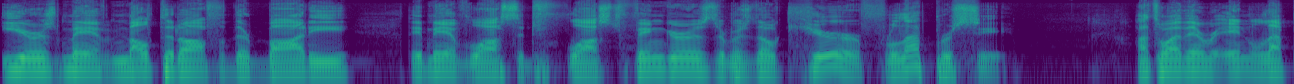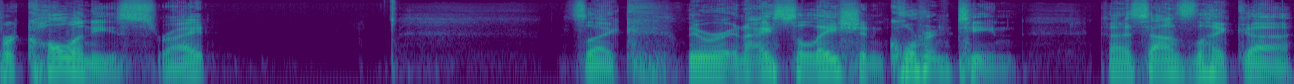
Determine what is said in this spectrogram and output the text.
ears may have melted off of their body, they may have lost lost fingers. There was no cure for leprosy. That's why they were in leper colonies, right? It's like they were in isolation, quarantine. Kind of sounds like a,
